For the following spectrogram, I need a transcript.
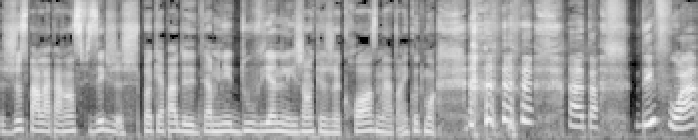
juste par l'apparence physique, je, je suis pas capable de déterminer d'où viennent les gens que je croise. Mais attends, écoute-moi. attends. Des fois,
